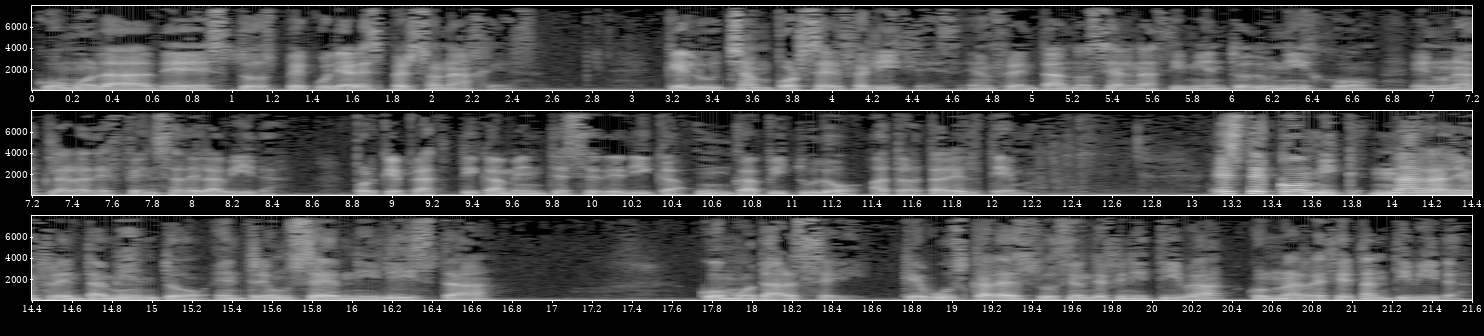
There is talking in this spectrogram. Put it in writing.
como la de estos peculiares personajes, que luchan por ser felices, enfrentándose al nacimiento de un hijo en una clara defensa de la vida, porque prácticamente se dedica un capítulo a tratar el tema. Este cómic narra el enfrentamiento entre un ser nihilista como Darcy, que busca la destrucción definitiva con una receta antivida,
